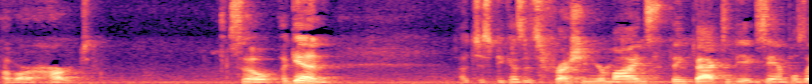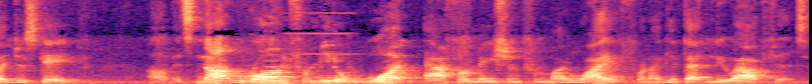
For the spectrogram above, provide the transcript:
of our heart. So, again, uh, just because it's fresh in your minds, think back to the examples I just gave. Um, it's not wrong for me to want affirmation from my wife when I get that new outfit,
